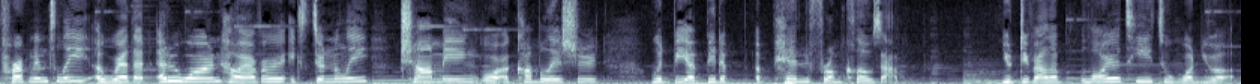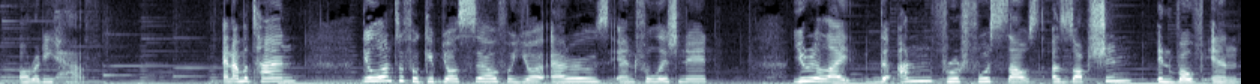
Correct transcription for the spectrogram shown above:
pregnantly aware that everyone, however externally charming or accomplished, would be a bit of a pin from close up. You develop loyalty to what you already have. And number 10, you learn to forgive yourself for your errors and foolishness you realize the unfruitful self absorption involved in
